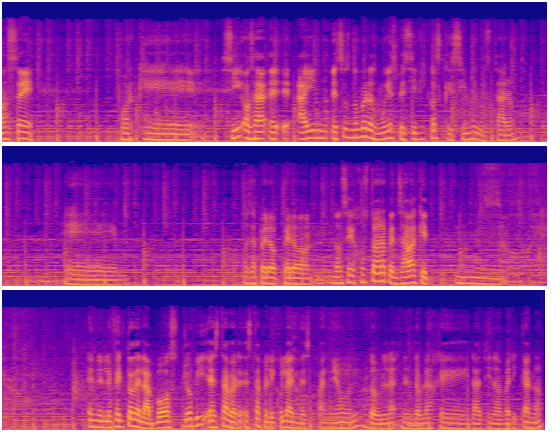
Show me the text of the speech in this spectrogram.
no sé. Porque. Sí, o sea, eh, eh, hay estos números muy específicos que sí me gustaron. Eh, o sea, pero, pero no sé, justo ahora pensaba que. mm, en el efecto de la voz. Yo vi esta, esta película en español, dobla- en el doblaje latinoamericano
